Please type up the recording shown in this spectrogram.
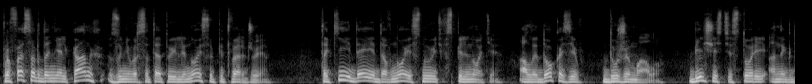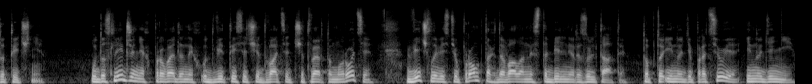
Професор Даніель Канг з університету Іллінойсу підтверджує, такі ідеї давно існують в спільноті, але доказів дуже мало. Більшість історій анекдотичні. У дослідженнях, проведених у 2024 році, ввічливість у промптах давала нестабільні результати, тобто іноді працює, іноді ні.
